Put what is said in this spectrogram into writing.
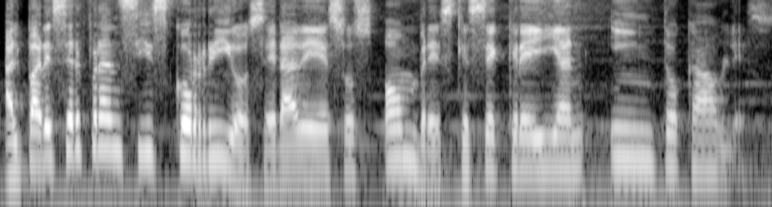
Al parecer Francisco Ríos era de esos hombres que se creían intocables.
